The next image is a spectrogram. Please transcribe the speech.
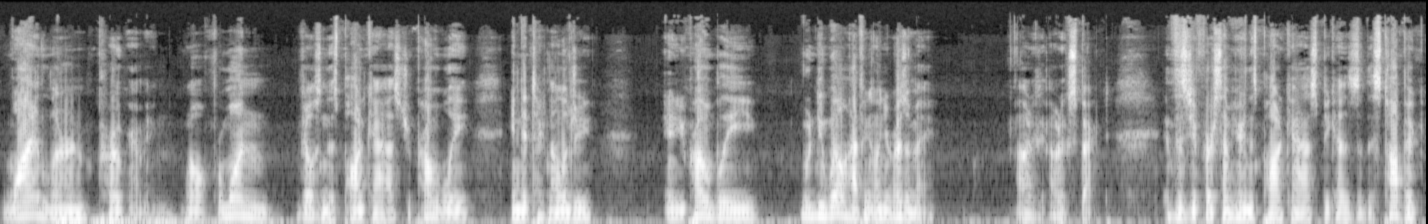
why learn programming? Well, for one, if you're listening to this podcast, you're probably into technology, and you probably would do well having it on your resume. I would, I would expect if this is your first time hearing this podcast because of this topic,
